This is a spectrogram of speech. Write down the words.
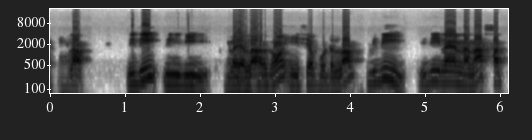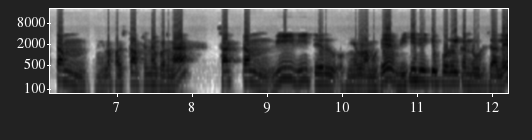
ஓகேங்களா? விதி வீதி எல்லாருக்கும் ஈஸியா போட்டுடலாம். விதி விதினா என்னன்னா சட்டம் ஓகேங்களா? ஃபர்ஸ்ட் ஆப்ஷனே பாருங்க. சட்டம் வீதி தெரு ஓகேங்களா? நமக்கு வீதிக்கு பொருள் கண்டுபிடிச்சாலே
